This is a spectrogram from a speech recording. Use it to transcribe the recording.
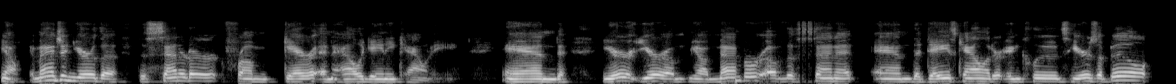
you know, imagine you're the, the senator from Garrett and Allegany County. And you're you're a you know member of the Senate, and the day's calendar includes here's a bill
